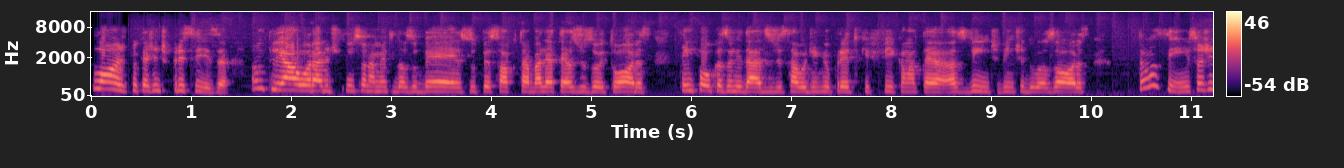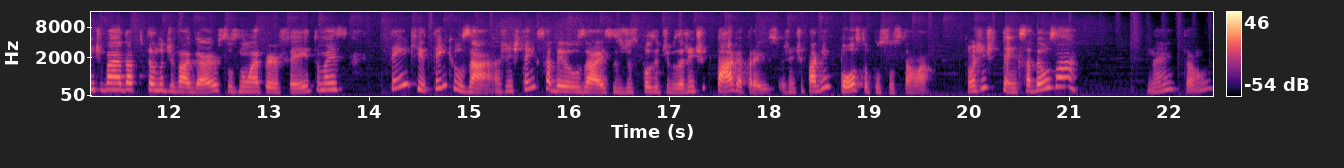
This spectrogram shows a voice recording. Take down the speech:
lógico que a gente precisa ampliar o horário de funcionamento das UBS, o pessoal que trabalha até as 18 horas, tem poucas unidades de saúde em Rio Preto que ficam até as 20, 22 horas. Então, assim, isso a gente vai adaptando devagar, SUS não é perfeito, mas tem que, tem que usar, a gente tem que saber usar esses dispositivos, a gente paga para isso, a gente paga imposto para o SUS estar lá. Então a gente tem que saber usar, né? Então,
